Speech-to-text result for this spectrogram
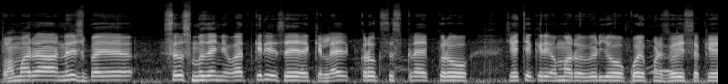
તો અમારા નરેશભાઈએ સરસ મજાની વાત કરી છે કે લાઈક કરો સબસ્ક્રાઈબ કરો જેથી કરી અમારો વીડિયો કોઈ પણ જોઈ શકે.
